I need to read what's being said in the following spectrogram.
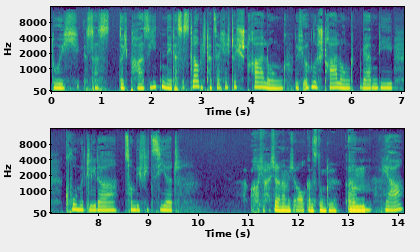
durch, ist das durch Parasiten? Nee, das ist, glaube ich, tatsächlich durch Strahlung. Durch irgendeine Strahlung werden die Crewmitglieder zombifiziert. Oh ja, ich erinnere mich auch ganz dunkel. Ähm, Ähm, ja,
